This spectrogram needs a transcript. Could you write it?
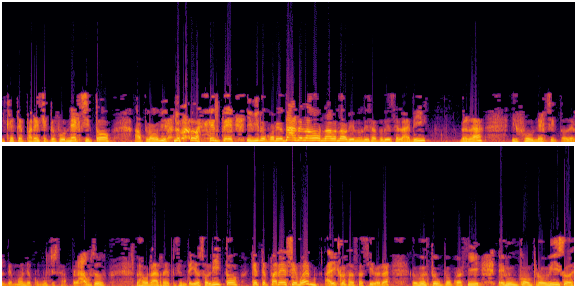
¿Y qué te parece que fue un éxito? Aplaudiendo a la gente y vino corriendo, dame la orden, dame la. Vino Lisa se la di ¿verdad? Y fue un éxito del demonio con muchos aplausos. La obra la representé yo solito. ¿Qué te parece? Bueno, hay cosas así, ¿verdad? Como estoy un poco así en un compromiso de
